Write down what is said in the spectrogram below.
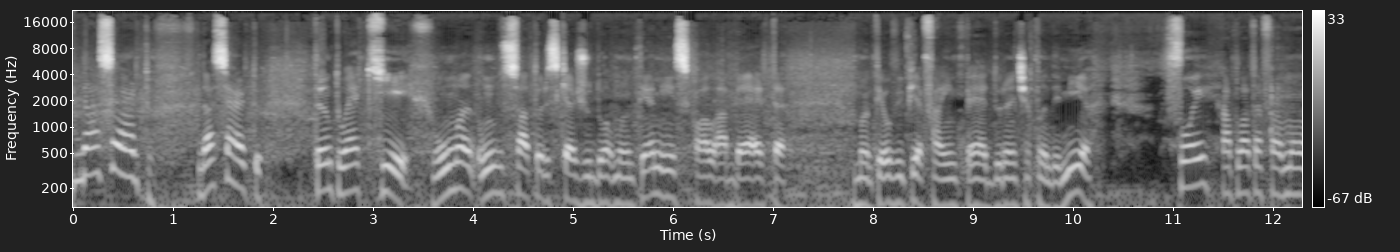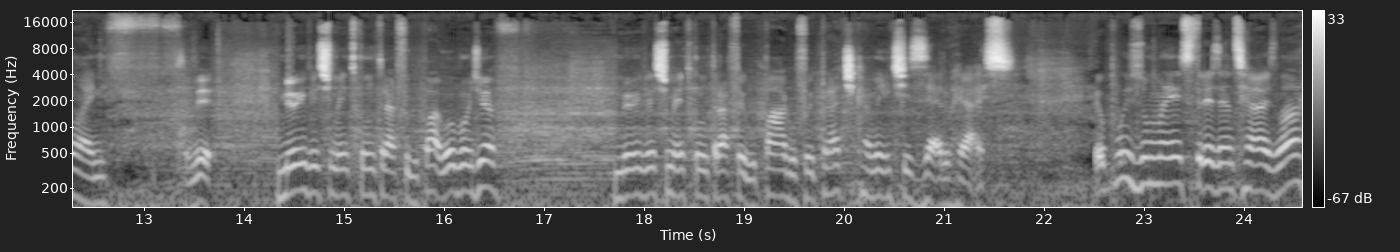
dá certo, dá certo. Tanto é que uma, um dos fatores que ajudou a manter a minha escola aberta, manter o VPFI em pé durante a pandemia, foi a plataforma online. Você vê? Meu investimento com tráfego pago. Oh, bom dia! Meu investimento com tráfego pago foi praticamente zero reais. Eu pus um mês 300 reais lá,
